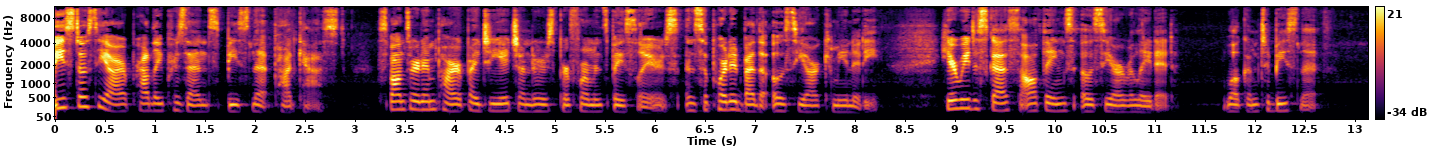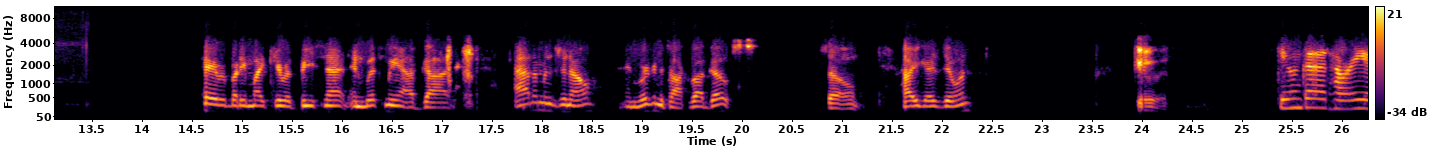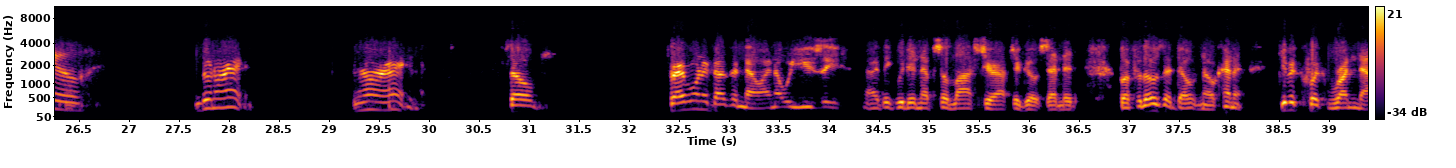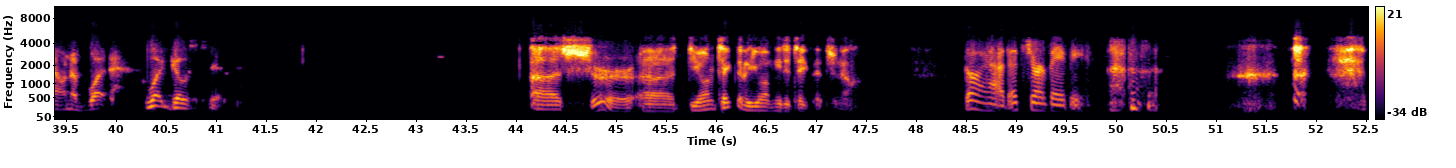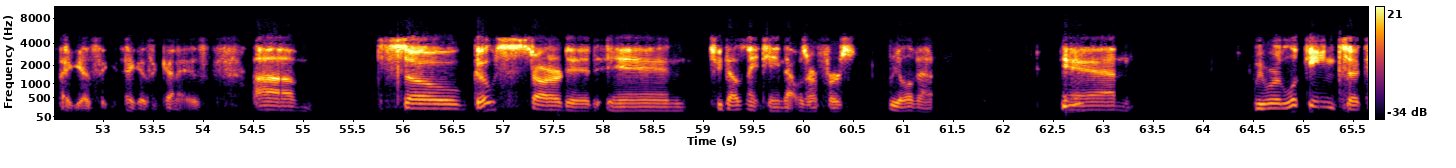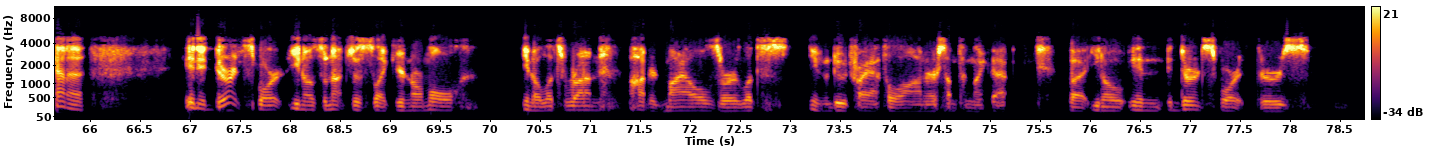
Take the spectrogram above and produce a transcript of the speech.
Beast OCR proudly presents BeastNet Podcast, sponsored in part by GH Under's Performance Base Layers and supported by the OCR community. Here we discuss all things OCR related. Welcome to BeastNet. Hey everybody, Mike here with BeastNet, and with me I've got Adam and Janelle, and we're going to talk about ghosts. So, how are you guys doing? Good. Doing good. How are you? I'm doing all right. All right. So, for everyone who doesn't know, I know we usually, I think we did an episode last year after Ghost ended, but for those that don't know, kind of give a quick rundown of what what Ghost is. Uh, sure. Uh, do you want to take that, or do you want me to take that, Janelle? Go ahead. It's your baby. I guess I guess it kind of is. Um, so Ghost started in 2018. That was our first real event. Mm-hmm. And we were looking to kind of, in endurance sport, you know, so not just like your normal, you know, let's run 100 miles or let's, you know, do a triathlon or something like that. But, you know, in endurance sport, there's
